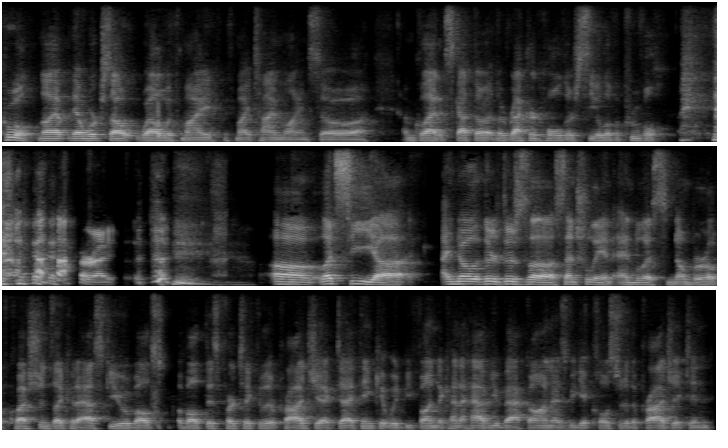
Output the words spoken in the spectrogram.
Cool. No, that, that works out well with my with my timeline. So uh, I'm glad it's got the the record holder seal of approval. All right. uh, let's see. Uh, I know there, there's uh, essentially an endless number of questions I could ask you about about this particular project. I think it would be fun to kind of have you back on as we get closer to the project and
